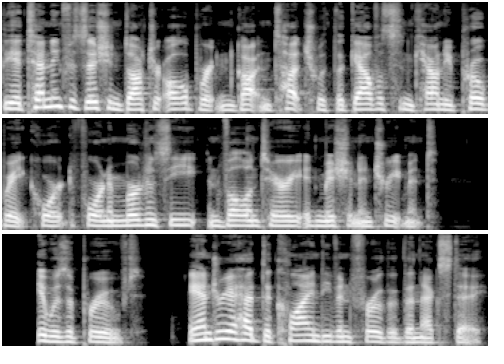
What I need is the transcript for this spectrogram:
The attending physician, Dr. Albritton, got in touch with the Galveston County Probate Court for an emergency and voluntary admission and treatment. It was approved. Andrea had declined even further the next day.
